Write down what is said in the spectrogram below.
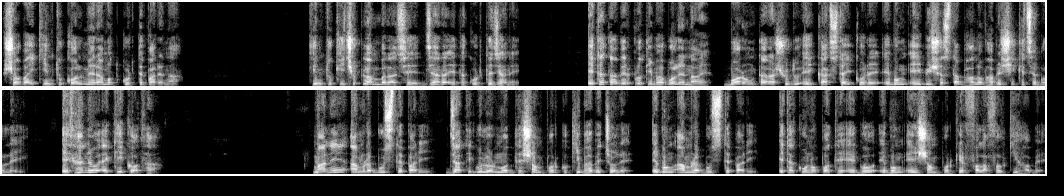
সবাই কিন্তু কল মেরামত করতে পারে না। কিন্তু কিছু প্লাম্বার আছে যারা এটা করতে জানে। এটা তাদের প্রতিভা বলে নয় বরং তারা শুধু এই কাজটাই করে এবং এই বিশ্বাসটা ভালোভাবে শিখেছে বলেই। এখানেও একই কথা। মানে আমরা বুঝতে পারি জাতিগুলোর মধ্যে সম্পর্ক কীভাবে চলে এবং আমরা বুঝতে পারি এটা কোনো পথে এগো এবং এই সম্পর্কের ফলাফল কি হবে।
